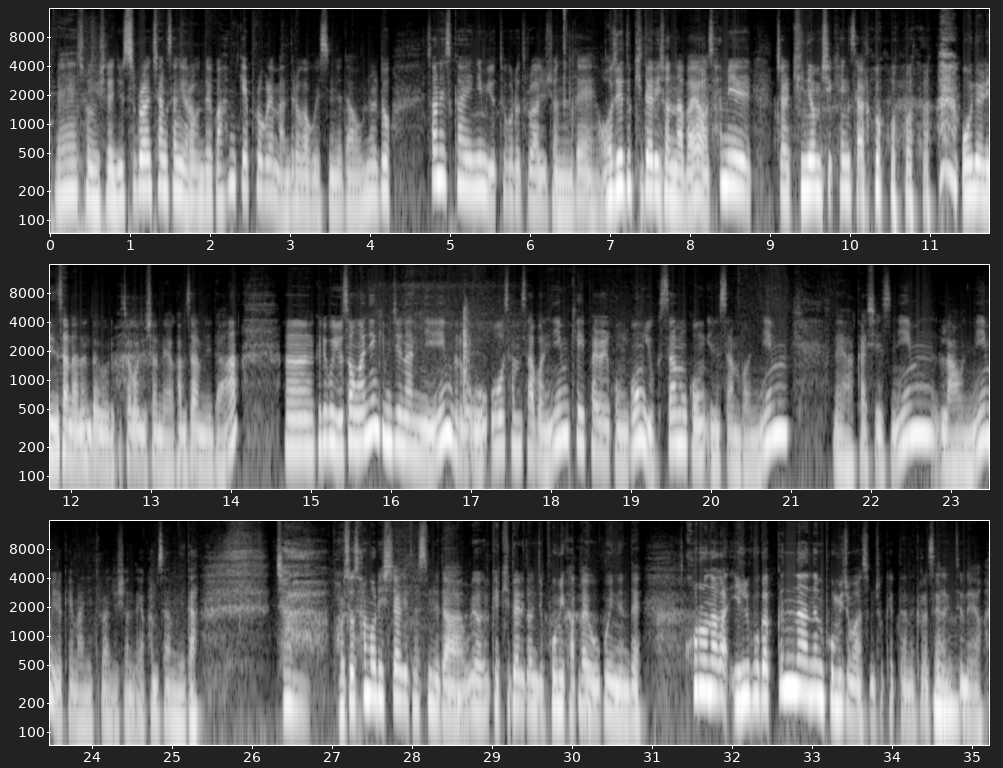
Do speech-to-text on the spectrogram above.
네, 정유실의 뉴스 브런치 항상 여러분들과 함께 프로그램 만들어가고 있습니다. 오늘도 써니스카이님 유튜브로 들어와 주셨는데 어제도 기다리셨나 봐요. 3일절 기념식 행사로 오늘 인사 나눈다고 이렇게 적어주셨네요. 감사합니다. 아, 그리고 유성환님, 김진아님, 그리고 5534번님, K80063013번님, 네, 아카시스님, 라온님, 이렇게 많이 들어와 주셨네요. 감사합니다. 자, 벌써 3월이 시작이 됐습니다. 우리가 그렇게 기다리던 지 봄이 가까이 오고 있는데 코로나가 19가 끝나는 봄이 좀 왔으면 좋겠다는 그런 생각이 음. 드네요.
